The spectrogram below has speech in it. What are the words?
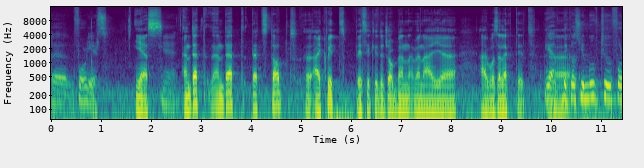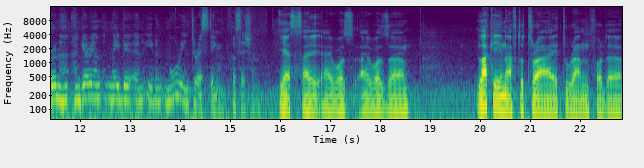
uh, four years. yes, Yeah. and that and that that stopped. Uh, I quit basically the job when when I uh, I was elected. Yeah, Uh, because you moved to foreign Hu- Hungarian, maybe an even more interesting position. Yes, I, I was I was um, lucky enough to try to run for the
